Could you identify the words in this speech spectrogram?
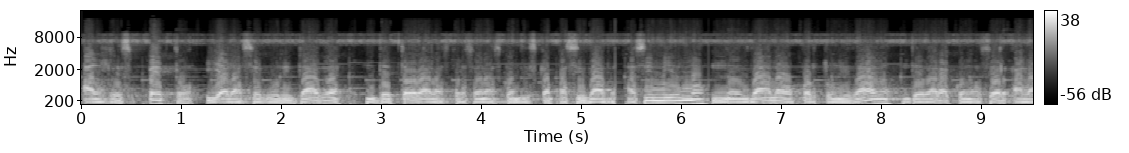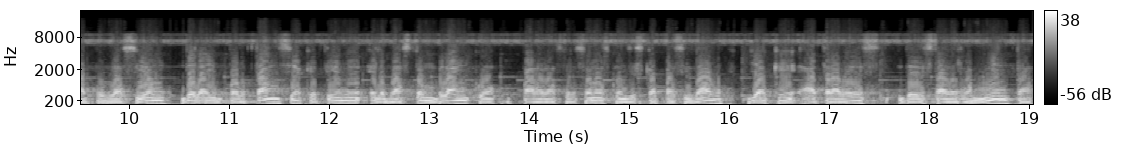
al respeto y a la seguridad de todas las personas con discapacidad. Asimismo, nos da la oportunidad de dar a conocer a la población de la importancia que tiene el bastón blanco para las personas con discapacidad, ya que a través de esta herramienta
